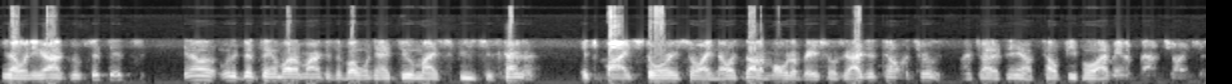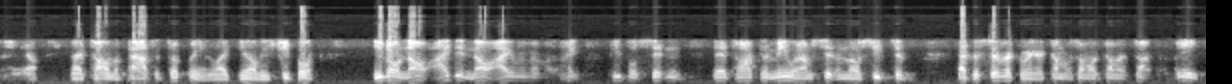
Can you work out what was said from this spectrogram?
you know when you're on groups. It's it's you know, what a good thing about it, Marcus, about when I do my speech, it's kind of it's my story, so I know it's not a motivational. I just tell the truth. I try to, you know, tell people I made a bad choice, and you know, and I tell them the path it took me, and like, you know, these people, you don't know. I didn't know. I remember like people sitting there talking to me when I'm sitting in those seats at, at the Civic Arena. Come, someone coming and talking to me,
